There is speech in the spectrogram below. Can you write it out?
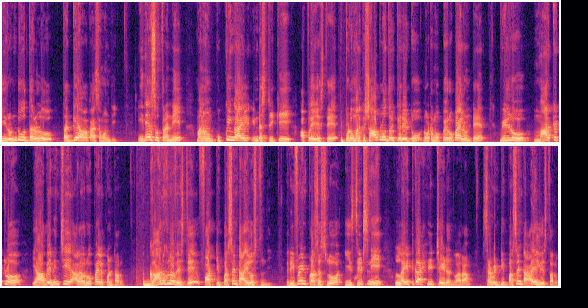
ఈ రెండు ధరలు తగ్గే అవకాశం ఉంది. ఇదే సూత్రాన్ని మనం కుకింగ్ ఆయిల్ ఇండస్ట్రీకి అప్లై చేస్తే ఇప్పుడు మనకి షాప్లో దొరికే రేటు నూట ముప్పై రూపాయలు ఉంటే వీళ్ళు మార్కెట్లో యాభై నుంచి అరవై రూపాయలు కొంటారు. గానుగులో వేస్తే ఫార్టీ పర్సెంట్ ఆయిల్ వస్తుంది. రిఫైన్డ్ ప్రాసెస్లో ఈ సీడ్స్ని లైట్గా హీట్ చేయడం ద్వారా సెవెంటీ పర్సెంట్ ఆయిల్ తీస్తారు.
